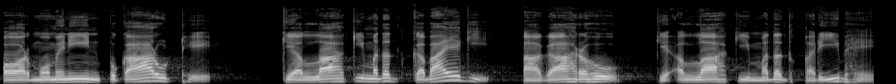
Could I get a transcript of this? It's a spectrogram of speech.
اور مومنین پکار اٹھے کہ اللہ کی مدد کب آئے گی؟ آگاہ رہو کہ اللہ کی مدد قریب ہے۔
